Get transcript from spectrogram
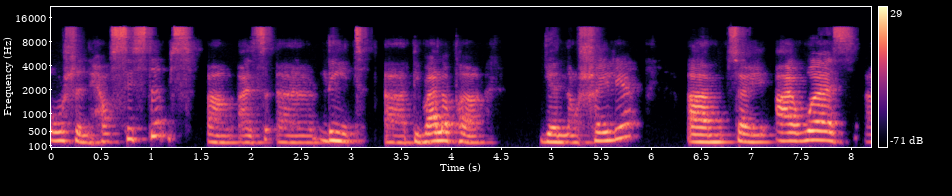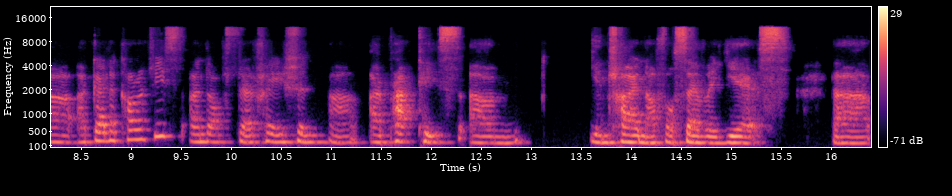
Ocean Health Systems um, as a lead uh, developer in Australia. Um, so I was uh, a gynecologist and obstetrician. Uh, I practiced um, in China for seven years. Uh,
